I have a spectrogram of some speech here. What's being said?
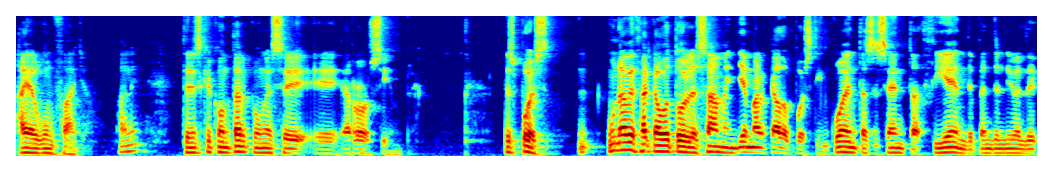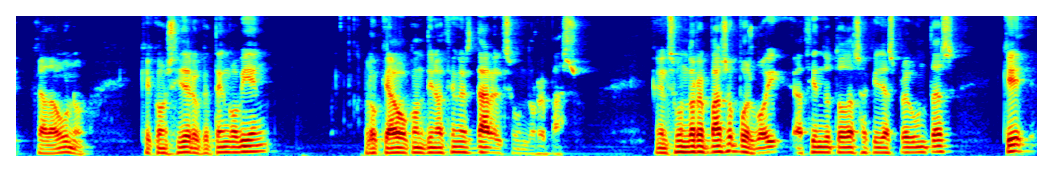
hay algún fallo, ¿vale? Tenéis que contar con ese eh, error siempre. Después, una vez acabo todo el examen y he marcado pues 50, 60, 100, depende del nivel de cada uno, que considero que tengo bien, lo que hago a continuación es dar el segundo repaso. En el segundo repaso pues voy haciendo todas aquellas preguntas que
